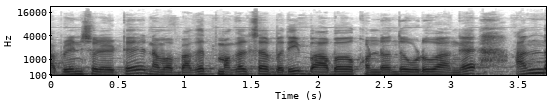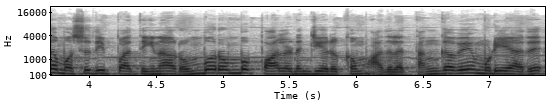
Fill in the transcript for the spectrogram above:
அப்படின்னு சொல்லிட்டு நம்ம பகத் மகள்சபதி பாபாவை கொண்டு வந்து விடுவாங்க. அந்த மசூதி பார்த்தீங்கன்னா ரொம்ப ரொம்ப பாலடைஞ்சு இருக்கும். அதில் தங்கவே முடியாது.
